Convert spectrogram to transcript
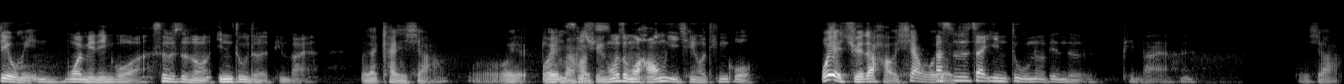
啊第五名，嗯，我也没听过啊，是不是什么印度的品牌？我来看一下，我也我也蛮好奇，我怎么好像以前有听过？我也觉得好像我，他是不是在印度那边的品牌啊？等一下，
